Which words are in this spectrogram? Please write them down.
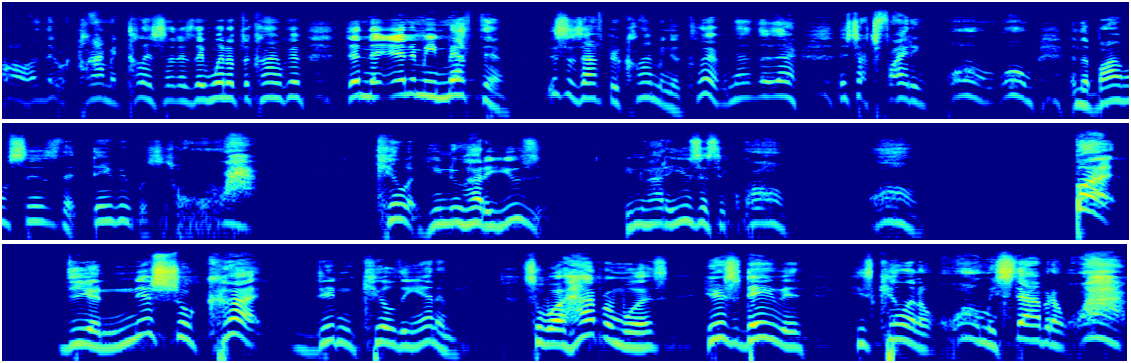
Oh, and they were climbing cliffs. And as they went up to climb a cliff, then the enemy met them. This is after climbing a cliff. And then they're there. They start fighting. Whoa, whoa. And the Bible says that David was just whap, kill it. He knew how to use it. He knew how to use this thing. Whoa, whoa. But the initial cut didn't kill the enemy. So what happened was, here's David. He's killing him. Whoa, he's stabbing him. Whap,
